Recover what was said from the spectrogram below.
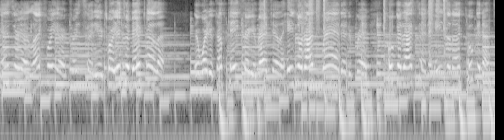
Answer your like for your and your of Nutella. And what your cupcakes are your Nutella, hazelnut bread and the bread, coconuts and the hazelnut coconuts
